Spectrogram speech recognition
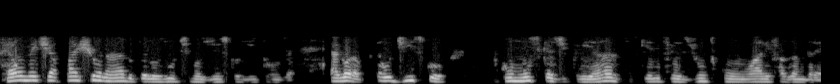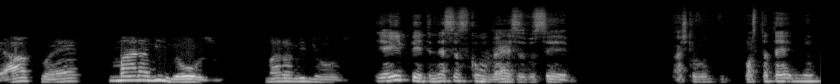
realmente apaixonado pelos últimos discos de Tom Zé. Agora, é o disco com músicas de crianças que ele fez junto com o Alifaz Andreato é maravilhoso, maravilhoso. E aí, Pedro, nessas conversas você acho que eu posso até me,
